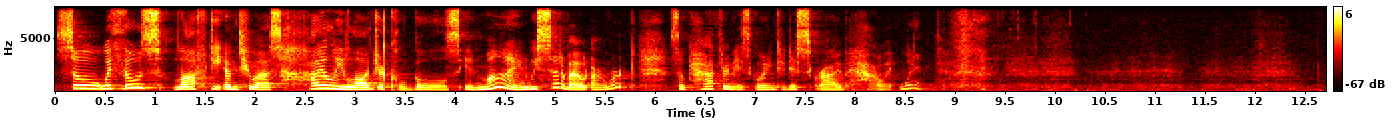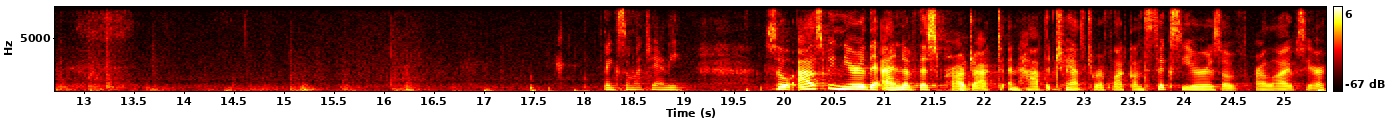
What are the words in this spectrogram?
So with those lofty and to us highly logical goals in mind, we set about our work. So Catherine is going to describe how it went. Thanks so much, Annie. So as we near the end of this project and have the chance to reflect on six years of our lives here,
